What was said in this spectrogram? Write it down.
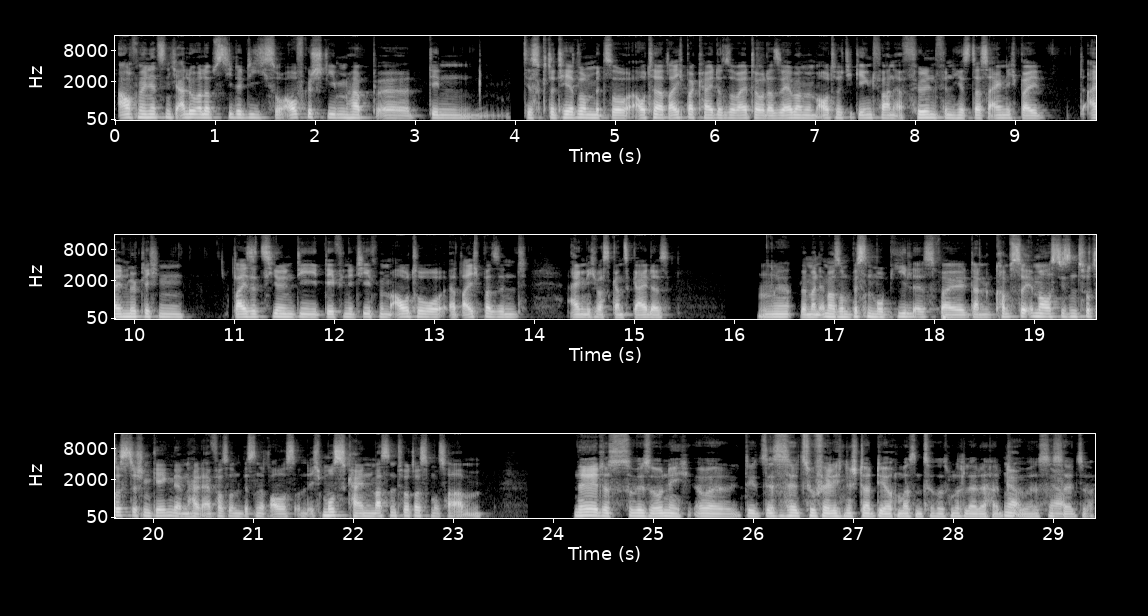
auch wenn jetzt nicht alle Urlaubsziele, die ich so aufgeschrieben habe, äh, den das Kriterium mit so Autoerreichbarkeit und so weiter oder selber mit dem Auto durch die Gegend fahren erfüllen, finde ich, ist das eigentlich bei allen möglichen Reisezielen, die definitiv mit dem Auto erreichbar sind, eigentlich was ganz Geiles. Ja. Wenn man immer so ein bisschen mobil ist, weil dann kommst du immer aus diesen touristischen Gegenden halt einfach so ein bisschen raus und ich muss keinen Massentourismus haben. Nee, das sowieso nicht. Aber die, das ist halt zufällig eine Stadt, die auch Massentourismus leider hat. Ja, aber es ja. ist halt so,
